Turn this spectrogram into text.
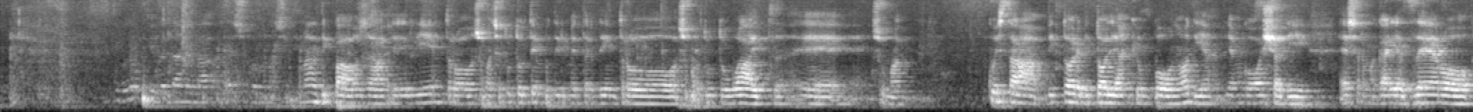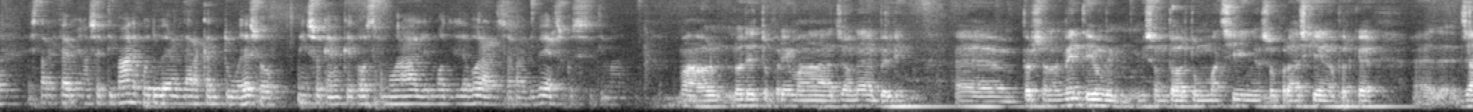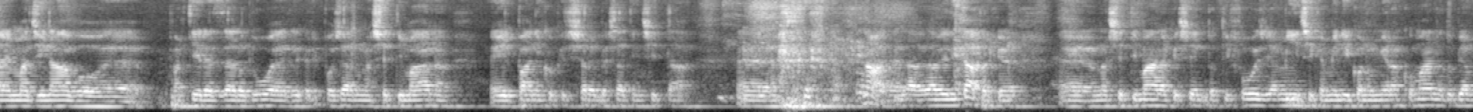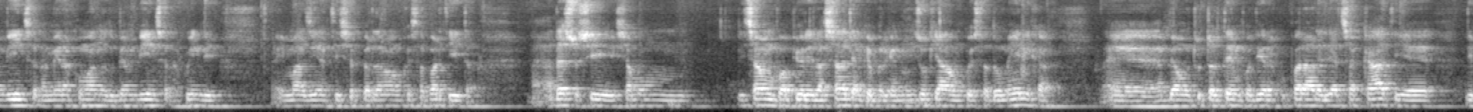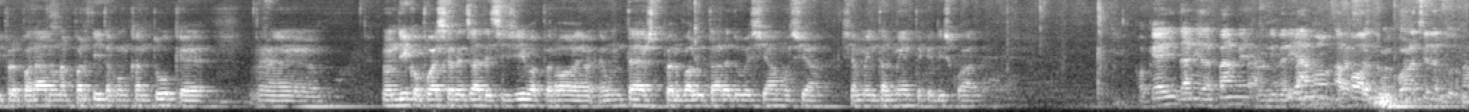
Adesso con una settimana di pausa e rientro, insomma c'è tutto il tempo di rimettere dentro soprattutto White, e, insomma questa vittoria vi toglie anche un po' no? di, di, angoscia di essere magari a zero e stare fermi una settimana e poi dover andare a Cantù. Adesso penso che anche il vostro morale, il modo di lavorare sarà diverso questa settimana. Ma l'ho detto prima a John Ebeli, eh, personalmente io mi, mi sono tolto un macigno sopra la schiena perché eh, già immaginavo eh, partire 0-2, riposare una settimana e il panico che ci sarebbe stato in città. Eh, no, la, la, verità perché è una settimana che sento tifosi, amici che mi dicono mi raccomando dobbiamo vincerla, mi raccomando dobbiamo vincerla, quindi immaginati se perdevamo questa partita. Eh, adesso sì, siamo un, diciamo un po' più rilassati anche perché non giochiamo questa domenica, eh, abbiamo tutto il tempo di recuperare gli acciaccati e di preparare una partita con Cantù che eh, non dico può essere già decisiva, però è, è, un test per valutare dove siamo sia, sia mentalmente che di squadra. Ok, Daniela Fame, lo liberiamo, a posto, buona cena a tutti.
